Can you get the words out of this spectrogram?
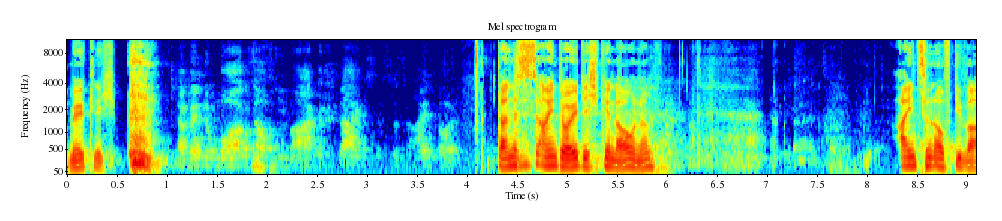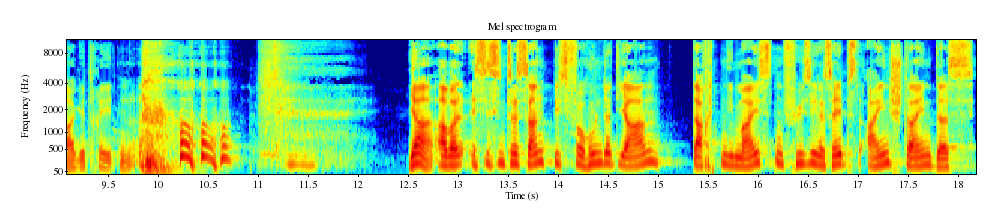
möglich. Dann ist es eindeutig, genau. Ne? Einzeln auf die Waage treten. ja, aber es ist interessant, bis vor 100 Jahren dachten die meisten Physiker, selbst Einstein, dass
